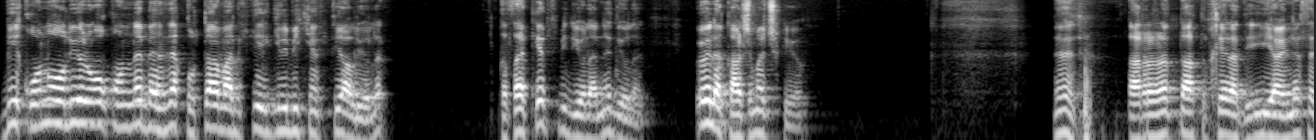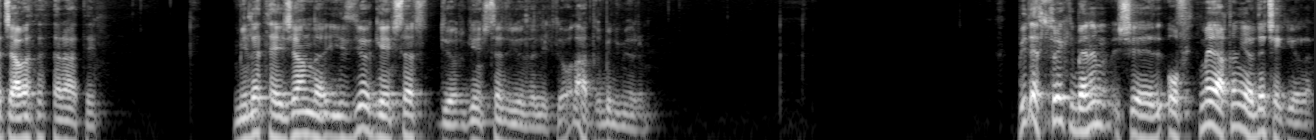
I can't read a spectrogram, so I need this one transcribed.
bir konu oluyor o konuda benzer Kurtlar Vadisi ilgili bir kesinti alıyorlar. Kısa caps mi diyorlar ne diyorlar. Öyle karşıma çıkıyor. Evet. Ararat dağıtıp khairati. iyi yayınlar seçavete serati. Millet heyecanla izliyor gençler diyor. Gençler diyor özellikle. Onu artık bilmiyorum. Bir de sürekli benim şey, ofisime yakın yerde çekiyorlar.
